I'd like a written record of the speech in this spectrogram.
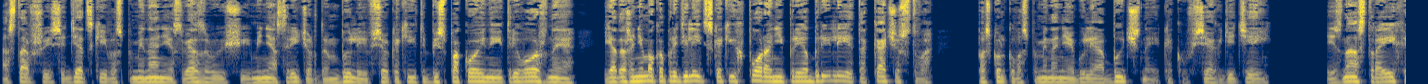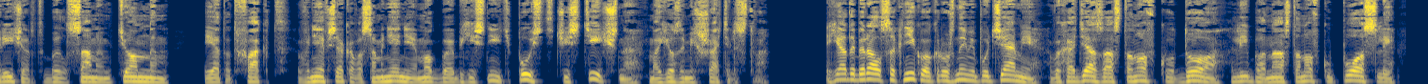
Оставшиеся детские воспоминания, связывающие меня с Ричардом, были все какие-то беспокойные и тревожные. Я даже не мог определить, с каких пор они приобрели это качество, поскольку воспоминания были обычные, как у всех детей. Из нас троих Ричард был самым темным, и этот факт, вне всякого сомнения, мог бы объяснить, пусть частично, мое замешательство. Я добирался к Нику окружными путями, выходя за остановку до, либо на остановку после —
